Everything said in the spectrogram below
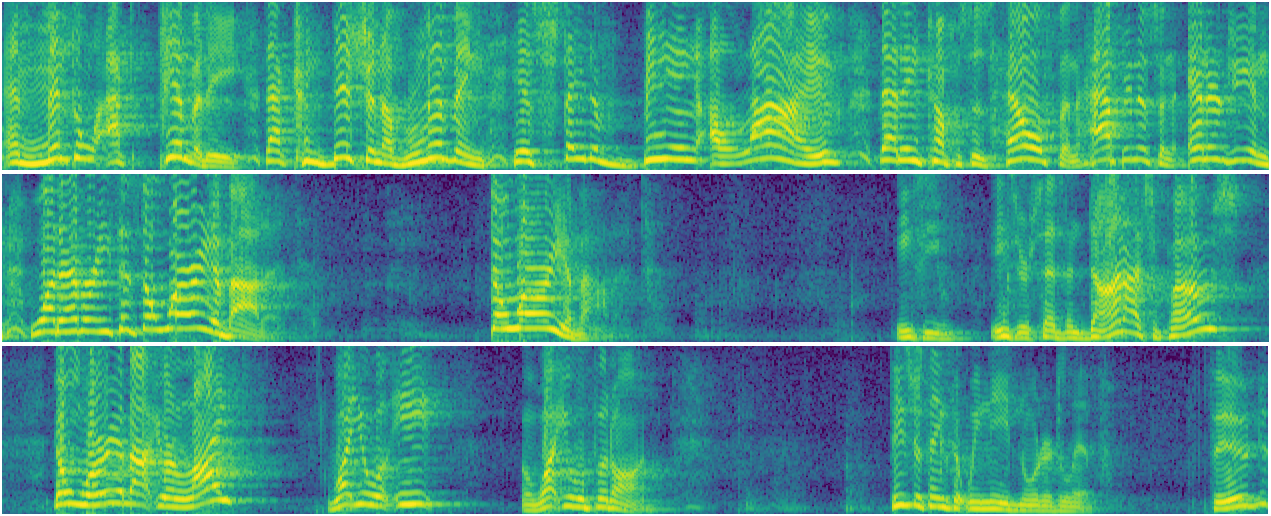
and mental activity, that condition of living, his state of being alive, that encompasses health and happiness and energy and whatever, he says, don't worry about it. Don't worry about it. Easy Easier said than done, I suppose. Don't worry about your life, what you will eat, or what you will put on. These are things that we need in order to live food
